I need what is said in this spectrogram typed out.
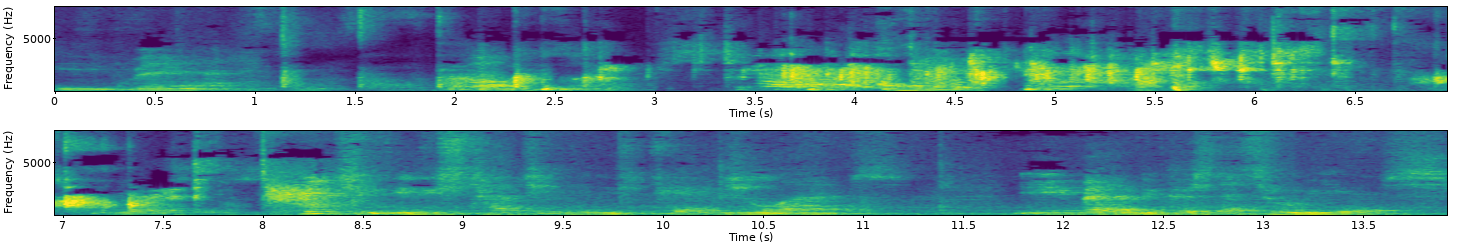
Amen. Oh, He's on- He's reaching and He's touching and He's changing lives. Amen. Because that's who He is.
